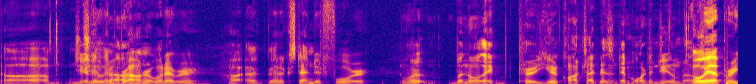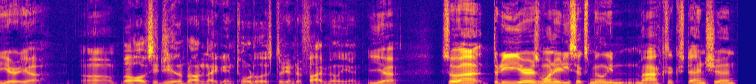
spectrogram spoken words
um, Jaylen Brown. Brown. or whatever uh, got extended for. What? But no, like per year contract isn't it more than Jaylen Brown? Oh yeah, per year, yeah. Um, But obviously Jaylen Brown like in total is three hundred five million. Yeah. So uh, three years, 186 million max extension,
